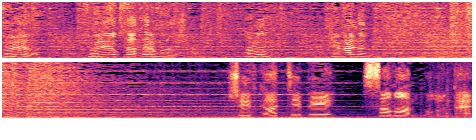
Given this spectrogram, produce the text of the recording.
Söyle lan. Söyle yoksa atarım bunu aşağı. Tamam mı? Geber lan onu. Şefkat Tepe Saman yolunda.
